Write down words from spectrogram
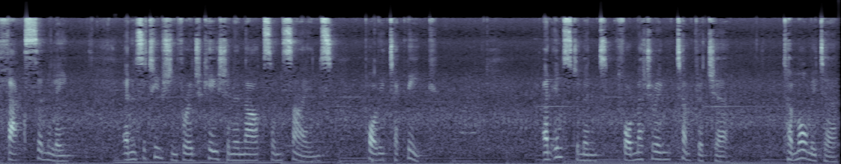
facsimile, an institution for education in arts and science, polytechnic. An instrument for measuring temperature, thermometer.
